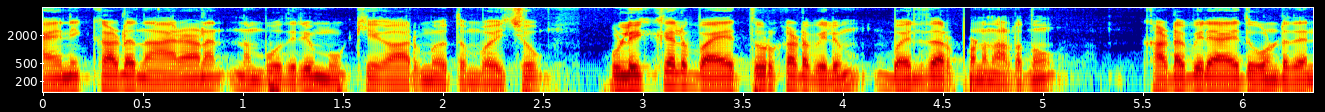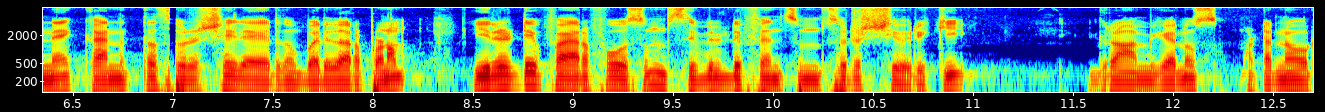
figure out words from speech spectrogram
അയനിക്കാട് നാരായണൻ നമ്പൂതിരി മുഖ്യ കാർമ്മികത്വം വഹിച്ചു. ഉളിക്കൽ വയത്തൂർ കടവിലും ബലിതർപ്പണം നടന്നു. കടവിലായതുകൊണ്ട് തന്നെ കനത്ത സുരക്ഷയിലായിരുന്നു ബലിതർപ്പണം. ഇരട്ടി ഫയർഫോഴ്സും സിവിൽ ഡിഫൻസും സുരക്ഷയൊരുക്കി. Gramika news Mattannur.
